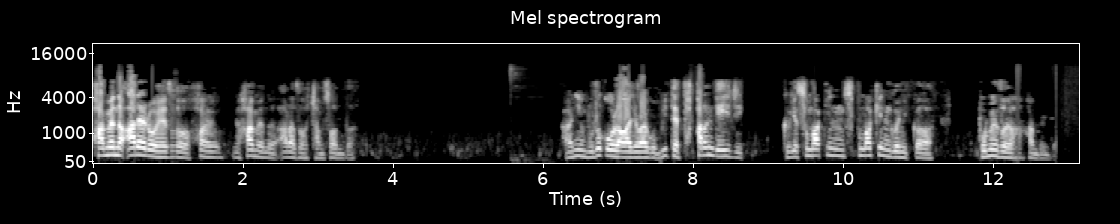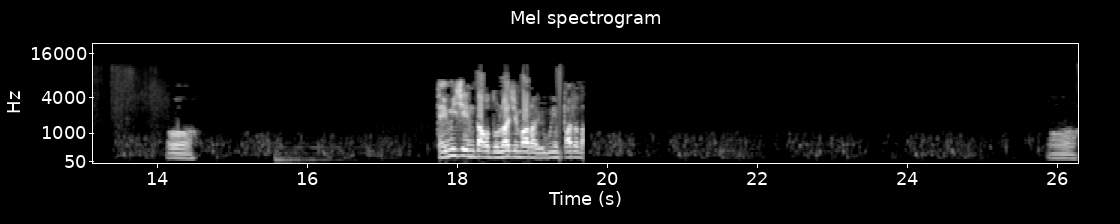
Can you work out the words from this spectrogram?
화면을 아래로 해서 화, 하면은 알아서 잠수한다. 아니, 무조건 올라가지 말고 밑에 파란 게이지. 그게 숨 막힌, 숨 막히는 거니까 보면서 하면 된다. 어. 데미지 인다고 놀라지 마라. 우린 빠져나. 어.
